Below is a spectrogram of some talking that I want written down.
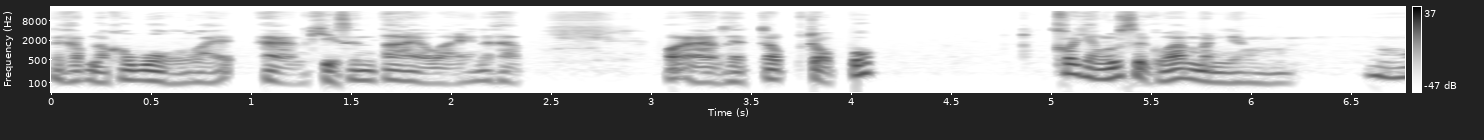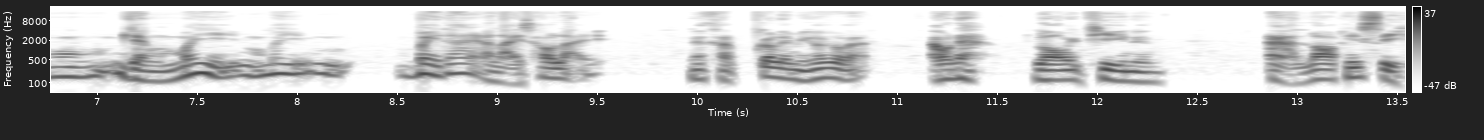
นะครับ เราก็วงไว้อ่านขีดเส้นใต้เอาไว้นะครับพออ่านเสร็จจบจบปุ๊บก็ยังรู้สึกว่ามันยังยังไม่ไม่ไม่ได้อะไรเท่าไหร่ นะครับ ก็เลยมีก็ว่าเอานะลองอีกทีหนึ่งอ่านรอบที่สี่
